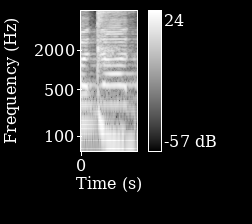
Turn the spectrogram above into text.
बजा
